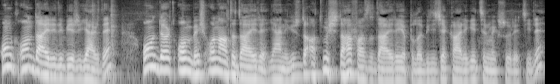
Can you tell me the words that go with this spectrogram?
10, 10 daireli bir yerde 14, 15, 16 daire yani yüzde 60 daha fazla daire yapılabilecek hale getirmek suretiyle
